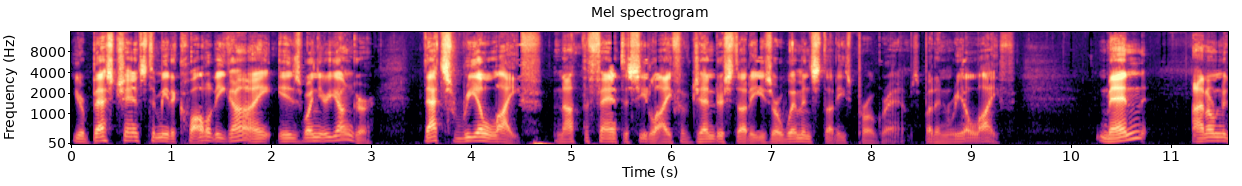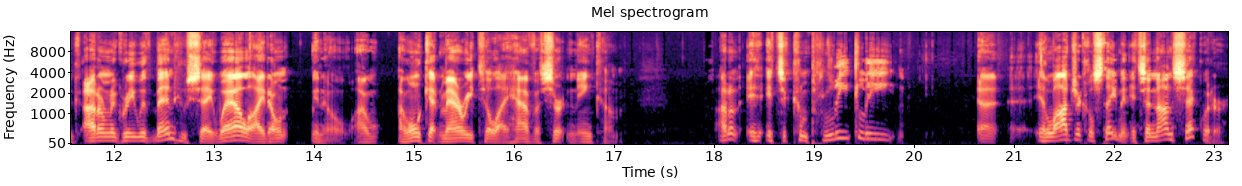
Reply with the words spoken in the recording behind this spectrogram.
Your best chance to meet a quality guy is when you're younger. That's real life, not the fantasy life of gender studies or women's studies programs, but in real life. Men, I don't I don't agree with men who say, "Well, I don't, you know, I I won't get married till I have a certain income." I don't it's a completely uh, illogical statement. It's a non sequitur.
